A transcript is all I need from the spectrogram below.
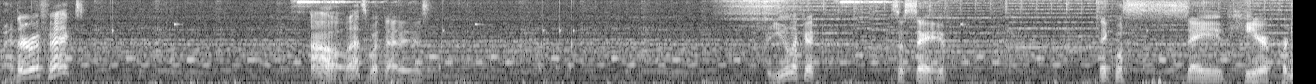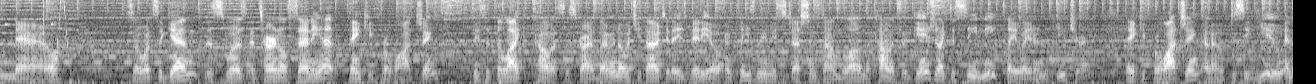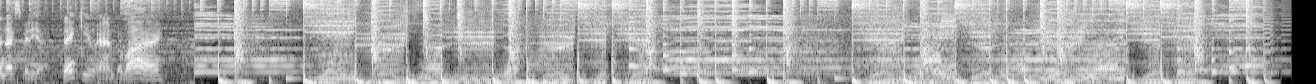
Weather effect? Oh, that's what that is. Are you like a... So save. Think we'll save here for now. So once again, this was Eternal Senia. Thank you for watching. Please hit the like, comment, subscribe. Let me know what you thought of today's video, and please leave me suggestions down below in the comments of games you'd like to see me play later in the future. Thank you for watching, and I hope to see you in the next video. Thank you, and bye-bye!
